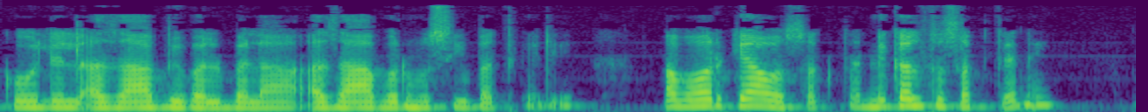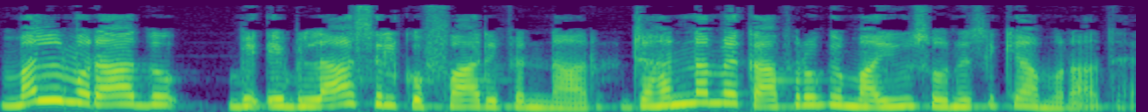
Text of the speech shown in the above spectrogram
کو لل عذاب والبلا عذاب اور مصیبت کے لیے۔ اب اور کیا ہو سکتا؟ نکل تو سکتے نہیں۔ مل مراد ابلاس الکفار فنار جہنم میں کافروں کے مایوس ہونے سے کیا مراد ہے؟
